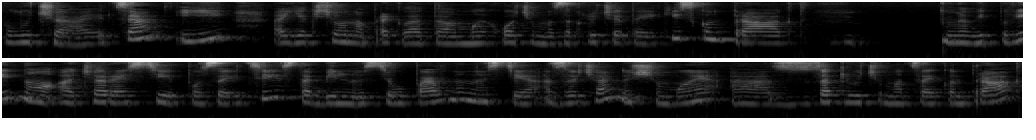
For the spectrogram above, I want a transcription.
получається. І е, якщо, наприклад, ми хочемо заключити якийсь контракт. Відповідно, через ці позиції стабільності, упевненості, звичайно, що ми е, заключимо цей контракт,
